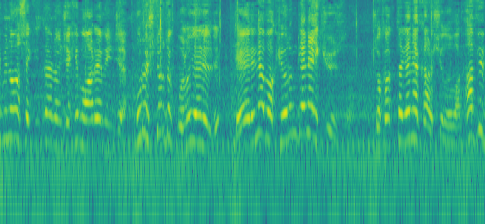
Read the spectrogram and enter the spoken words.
2018'den önceki Muharrem İnce. Buruşturduk bunu yenildik. Değerine bakıyorum gene 200 lira. Sokakta gene karşılığı var. Hafif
